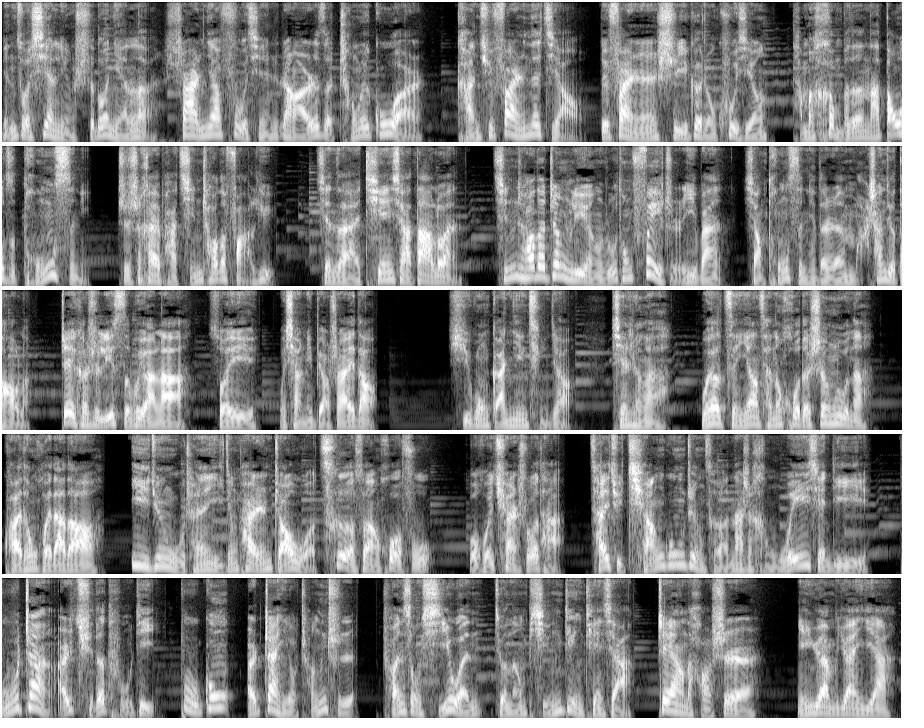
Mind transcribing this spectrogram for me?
您做县令十多年了，杀人家父亲，让儿子成为孤儿，砍去犯人的脚，对犯人施以各种酷刑，他们恨不得拿刀子捅死你，只是害怕秦朝的法律。现在天下大乱，秦朝的政令如同废纸一般，想捅死你的人马上就到了，这可是离死不远了。所以我向你表示哀悼。”徐公赶紧请教：“先生啊，我要怎样才能获得生路呢？”蒯通回答道。义军武臣已经派人找我测算祸福，我会劝说他采取强攻政策，那是很危险的。不战而取得土地，不攻而占有城池，传送檄文就能平定天下。这样的好事，您愿不愿意啊？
